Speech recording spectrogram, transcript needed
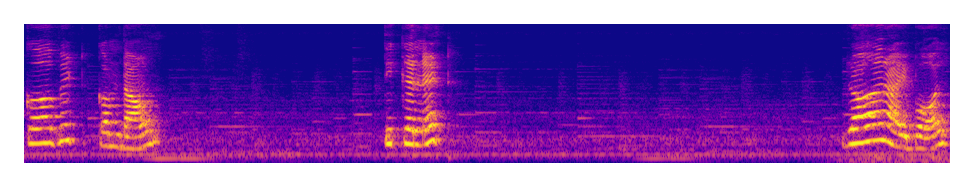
curve it, come down. Thicken it. Draw her eyeball.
